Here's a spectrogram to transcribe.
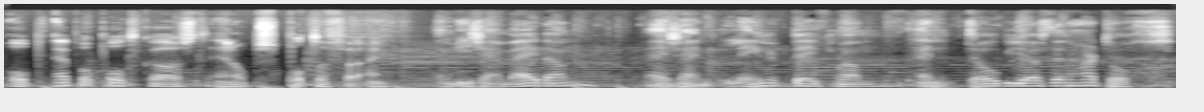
op Apple Podcast en op Spotify. En wie zijn wij dan? Wij zijn Leonard Beekman en Tobias den Hartog.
